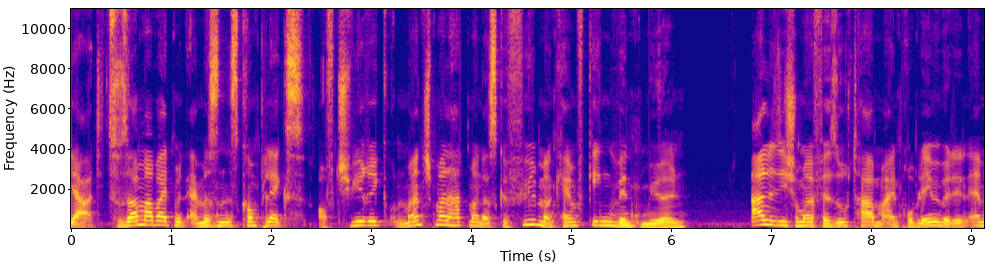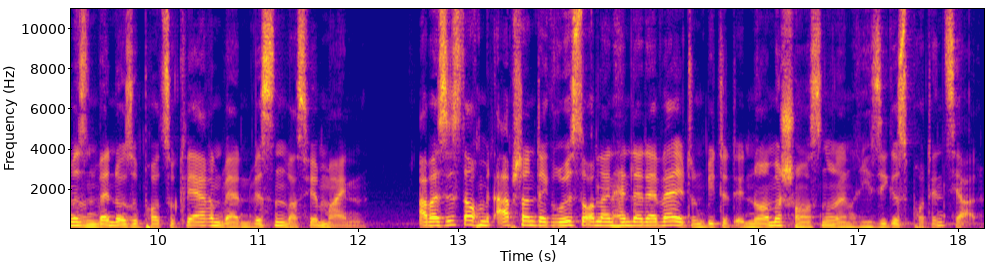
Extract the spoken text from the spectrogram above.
Ja, die Zusammenarbeit mit Amazon ist komplex, oft schwierig und manchmal hat man das Gefühl, man kämpft gegen Windmühlen. Alle, die schon mal versucht haben, ein Problem über den Amazon Vendor Support zu klären, werden wissen, was wir meinen. Aber es ist auch mit Abstand der größte Online-Händler der Welt und bietet enorme Chancen und ein riesiges Potenzial.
